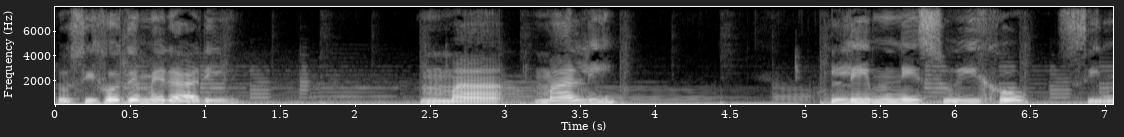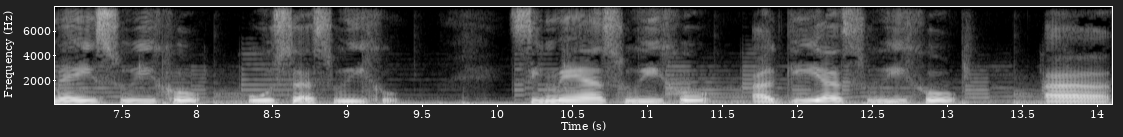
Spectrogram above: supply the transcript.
Los hijos de Merari, Mali, Limni su hijo, Simei su hijo, Usa su hijo, Simea su hijo, Aguía su hijo, a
